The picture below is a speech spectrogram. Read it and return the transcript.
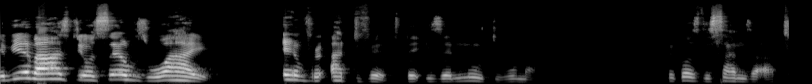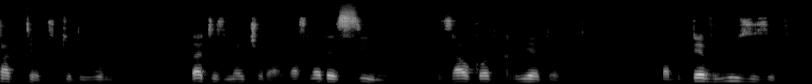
Have you ever asked yourselves why every advert there is a nude woman? Because the sons are attracted to the woman. That is natural. That's not a sin. It's how God created it. But the devil uses it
